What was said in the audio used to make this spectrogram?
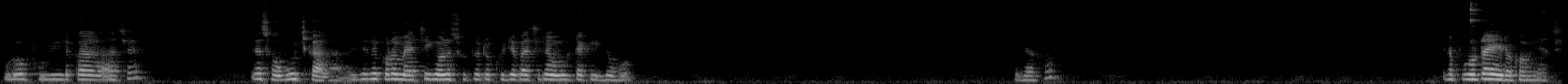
পুরো ফুল আছে। এটা সবুজ কালার, ওই জন্য কোনো ম্যাচিং মানে সুতোটা খুঁজে পাচ্ছি না, উলটা কী দেবো? দেখো। এটা পুরোটাই এরকমই আছে।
